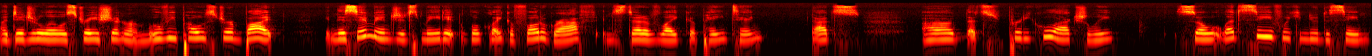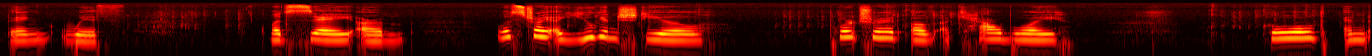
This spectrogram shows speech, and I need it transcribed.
a digital illustration or a movie poster, but in this image it's made it look like a photograph instead of like a painting. That's uh, that's pretty cool actually. So let's see if we can do the same thing with let's say um, Let's try a Jugendstil portrait of a cowboy, gold and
